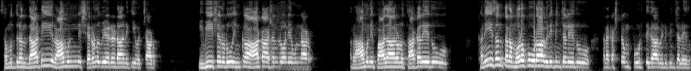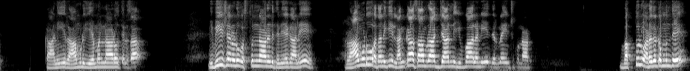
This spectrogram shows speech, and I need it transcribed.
సముద్రం దాటి రాముణ్ణి శరణు వేడడానికి వచ్చాడు. విభీషణుడు ఇంకా ఆకాశంలోనే ఉన్నాడు. రాముని పాదాలను తాకలేదు. కనీసం తన మొర కూడా వినిపించలేదు. తన కష్టం పూర్తిగా వినిపించలేదు. కానీ రాముడు ఏమన్నాడో తెలుసా? విభీషణుడు వస్తున్నాడని తెలియగానే రాముడు అతనికి లంకా సామ్రాజ్యాన్ని ఇవ్వాలని నిర్ణయించుకున్నాడు. భక్తులు అడగకముందే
